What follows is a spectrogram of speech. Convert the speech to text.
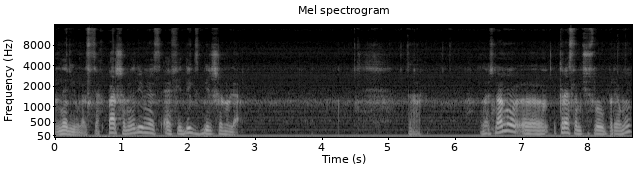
нерівностях. Перша нерівність f від x більше нуля. Значить, нану, е, креслимо числову пряму.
